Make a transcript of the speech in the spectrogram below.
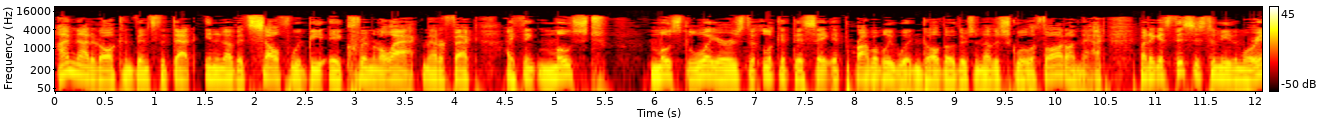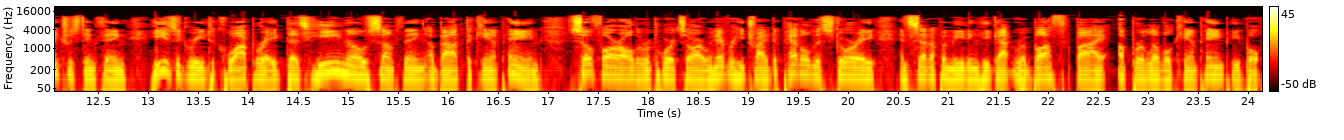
I'm not at all convinced that that in and of itself would be a criminal act. Matter of fact, I think most most lawyers that look at this say it probably wouldn't, although there's another school of thought on that. But I guess this is to me the more interesting thing. He's agreed to cooperate. Does he know something about the campaign? So far, all the reports are whenever he tried to peddle this story and set up a meeting, he got rebuffed by upper level campaign people.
